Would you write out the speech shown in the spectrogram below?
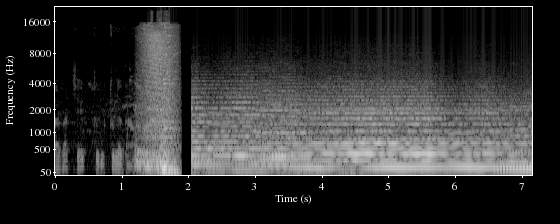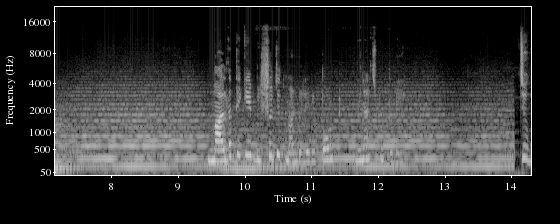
টাকার চেক তুলে দেওয়া মালদা থেকে বিশ্বজিৎ মণ্ডলের রিপোর্ট, দিনাজপুর টুডে। যুব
